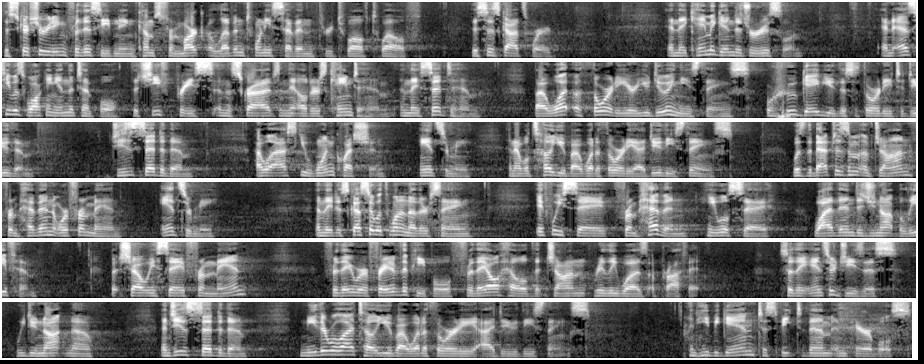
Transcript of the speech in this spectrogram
The scripture reading for this evening comes from Mark 11:27 through 12:12. This is God's word. And they came again to Jerusalem. And as he was walking in the temple, the chief priests and the scribes and the elders came to him, and they said to him, "By what authority are you doing these things, or who gave you this authority to do them?" Jesus said to them, "I will ask you one question. Answer me, and I will tell you by what authority I do these things. Was the baptism of John from heaven or from man? Answer me." And they discussed it with one another, saying, If we say, From heaven, he will say, Why then did you not believe him? But shall we say, From man? For they were afraid of the people, for they all held that John really was a prophet. So they answered Jesus, We do not know. And Jesus said to them, Neither will I tell you by what authority I do these things. And he began to speak to them in parables.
